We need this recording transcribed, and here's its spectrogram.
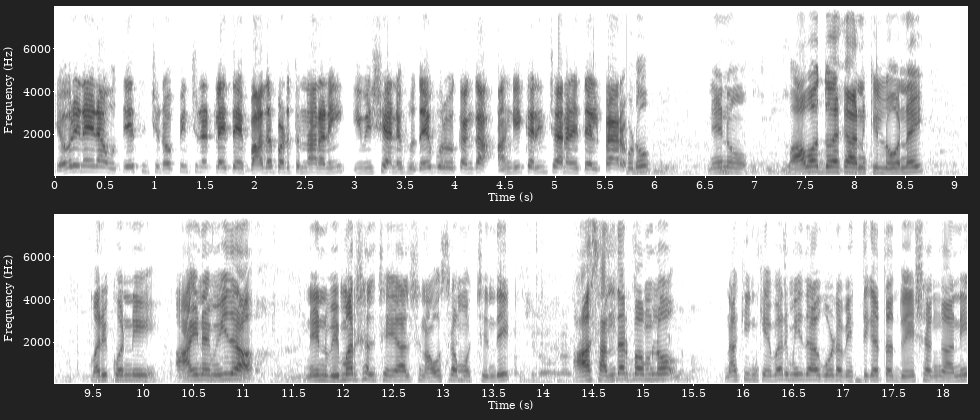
ఎవరినైనా ఉద్దేశించి నొప్పించినట్లయితే బాధపడుతున్నానని ఈ విషయాన్ని హృదయపూర్వకంగా అంగీకరించానని తెలిపారు. ఇప్పుడు నేను భావోద్వేగానికి లోనై మరి కొన్ని ఆయన మీద నేను విమర్శలు చేయాల్సిన అవసరం వచ్చింది. ఆ సందర్భంలో నాకు ఇంకెవరి మీద కూడా వ్యక్తిగత ద్వేషం కానీ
